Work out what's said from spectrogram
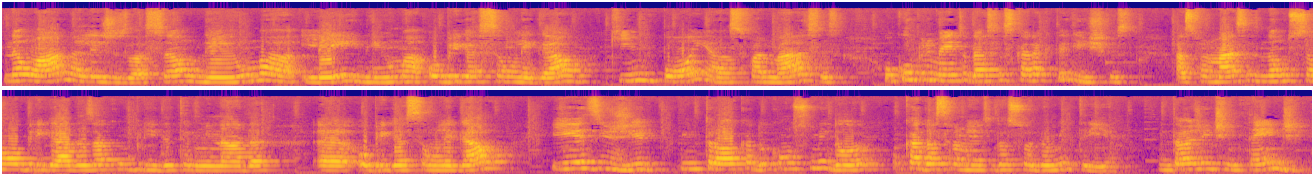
não há na legislação nenhuma lei, nenhuma obrigação legal que imponha às farmácias o cumprimento dessas características. As farmácias não são obrigadas a cumprir determinada uh, obrigação legal e exigir em troca do consumidor o cadastramento da sua biometria. Então a gente entende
